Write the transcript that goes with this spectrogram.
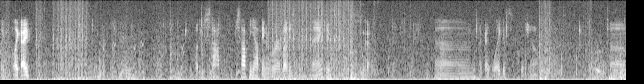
like, like I Stop yapping over buddy. Thank you. Okay. Um, that guy's leg is glitching out. Um,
